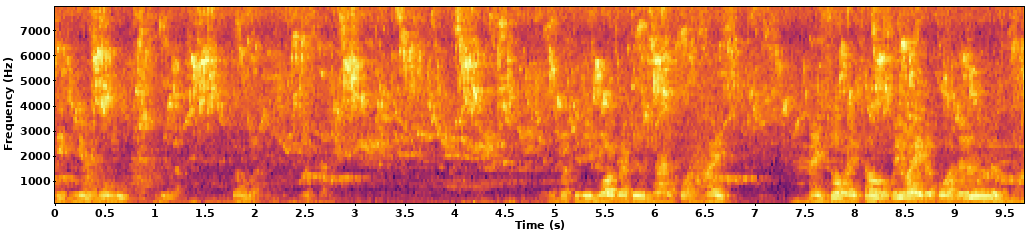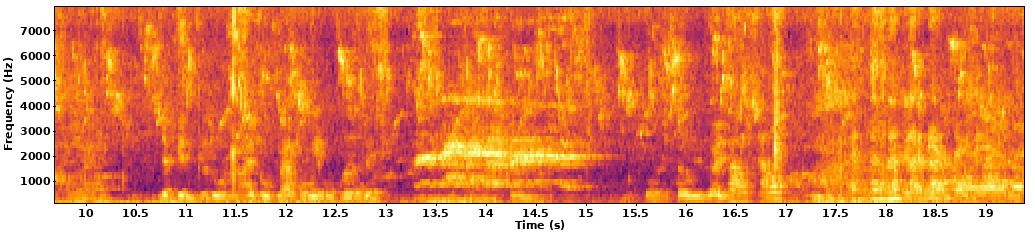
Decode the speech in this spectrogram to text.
ติดนิ้วของลูกนี่ล่ะว่าว่าว่ากันบัดนี้พ่อก็เดินทางปลอดภัยให้ช่วงให้เต้าไปไว้ก็พอเด้อจะเป็นคือโดนหลายลูกหลานบ่มีหมองเพิ่งเด้ อืมช่วงให้เต้าไปไว้เช้าเช้าเดี๋ยวก็เรียนได้แล้ว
